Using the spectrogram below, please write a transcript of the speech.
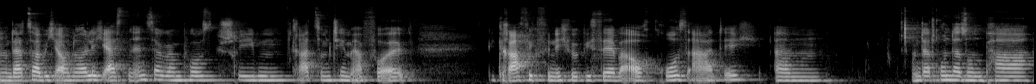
Und dazu habe ich auch neulich erst einen Instagram-Post geschrieben, gerade zum Thema Erfolg. Die Grafik finde ich wirklich selber auch großartig. Ähm, und darunter so ein paar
